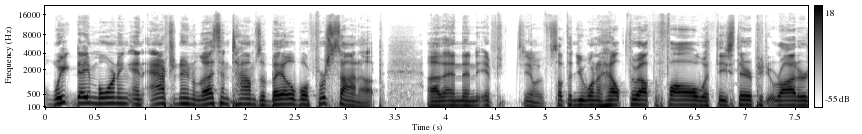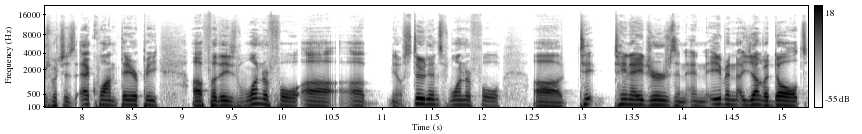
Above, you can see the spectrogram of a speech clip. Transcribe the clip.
weekday morning and afternoon lesson times available for sign up. Uh, and then if you know if something you want to help throughout the fall with these therapeutic riders, which is equine therapy uh, for these wonderful uh, uh you know students, wonderful uh, t- teenagers, and, and even young adults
